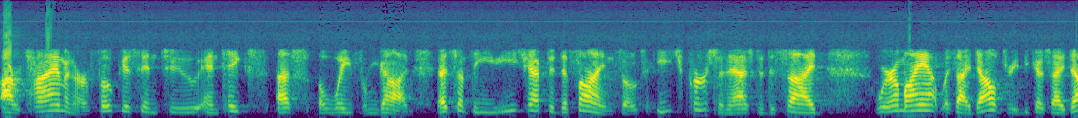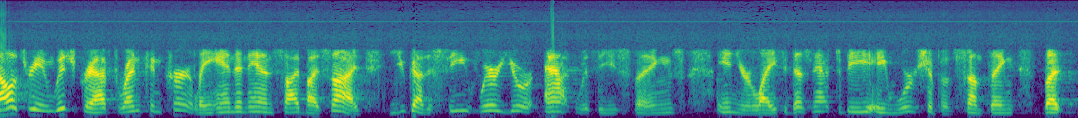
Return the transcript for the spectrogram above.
our time and our focus into and takes us away from God. That's something you each have to define, folks. Each person has to decide where am I at with idolatry? Because idolatry and witchcraft run concurrently, hand in hand, side by side. You've got to see where you're at with these things in your life. It doesn't have to be a worship of something, but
